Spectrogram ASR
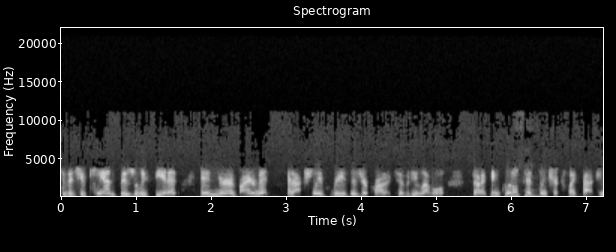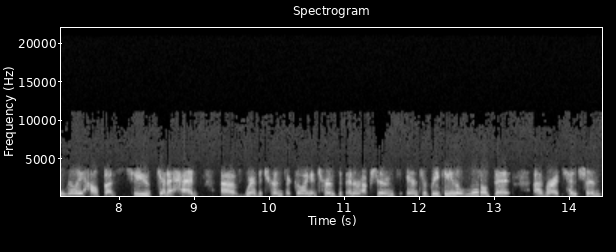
so that you can't visually see it in your environment, it actually raises your productivity level. So I think little tips hmm. and tricks like that can really help us to get ahead of where the trends are going in terms of interruptions and to regain a little bit of our attention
